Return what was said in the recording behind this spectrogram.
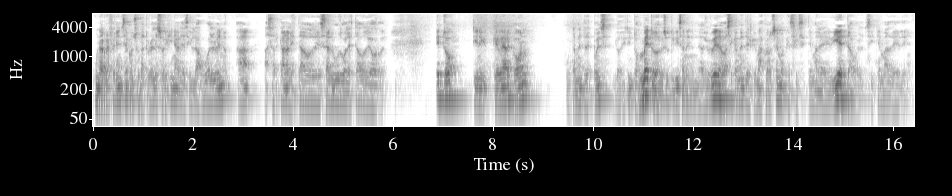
una referencia con su naturaleza original, es decir, las vuelven a acercar al estado de salud o al estado de orden. Esto tiene que ver con justamente después los distintos métodos que se utilizan en la ayurveda, básicamente el que más conocemos que es el sistema de dieta o el sistema de de,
